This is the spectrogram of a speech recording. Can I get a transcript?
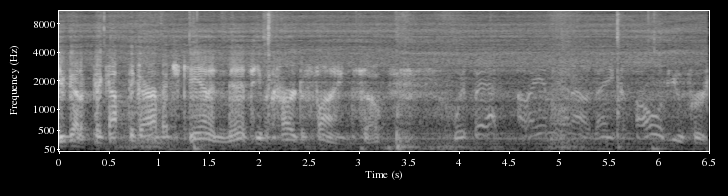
you've got to pick up the garbage can, and then it's even hard to find. So, with that, I am going to thank all of you for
